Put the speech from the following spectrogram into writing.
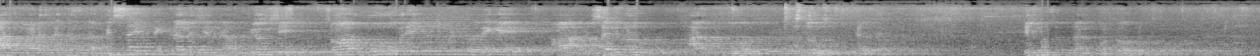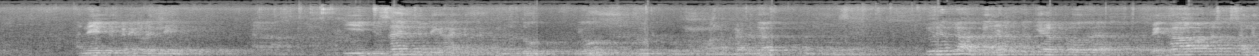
ಆಗ ಮಾಡಿರ್ತಕ್ಕಂಥ ಮಿಸೈಲ್ ಟೆಕ್ನಾಲಜಿಯನ್ನ ಉಪಯೋಗಿಸಿ ಸುಮಾರು ಮೂರುವರೆ ಕಿಲೋಮೀಟರ್ ವರೆಗೆ ಆ ಮಿಸೈಲ್ಗಳು ಹಾಕುವುದು ಎಂದು ಹೇಳ್ತಾರೆ ಟಿಪ್ಪು ಸುಲ್ತಾನ್ ಕೊಟ್ಟು ಅನೇಕ ಕಡೆಗಳಲ್ಲಿ ಈ ಮಿಸೈಲ್ ಜೊತೆಗೆ ಹಾಕಿರ್ತಕ್ಕಂಥದ್ದು ನೀವು ನೋಡಿರ್ಬೋದು. ಖಡ್ಗ ಇವರೆಲ್ಲ ಕನ್ನಡದ ಬಗ್ಗೆ ಹೇಳ್ತಾ ಹೋದ್ರೆ ಬೇಕಾದಷ್ಟು ಈಗ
